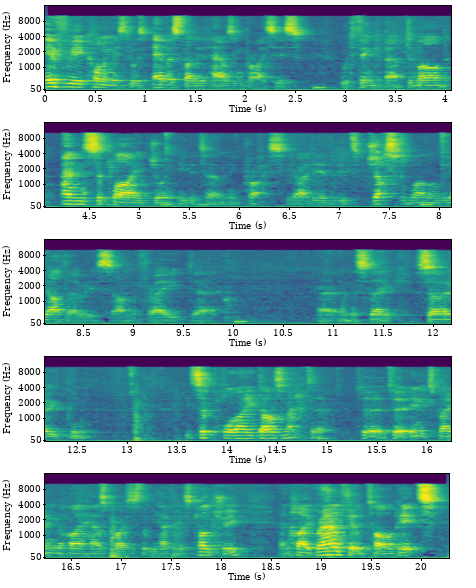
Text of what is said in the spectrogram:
every economist who has ever studied housing prices would think about demand and supply jointly determining price. The idea that it's just one or the other is, I'm afraid, uh, uh, a mistake. So, you know, supply does matter to, to, in explaining the high house prices that we have in this country, and high brownfield targets,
